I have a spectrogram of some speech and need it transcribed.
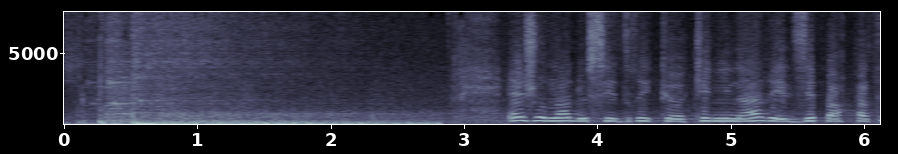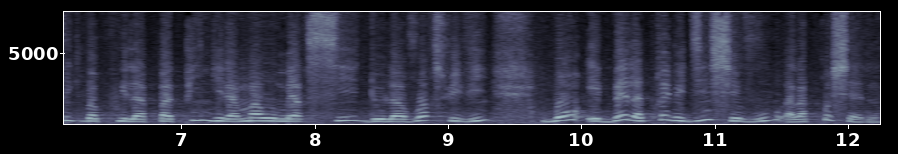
Un journal de Cédric Kenina réalisé par Patrick Bapouila Paping. Merci de l'avoir suivi. Bon et bel après-midi chez vous. À la prochaine.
